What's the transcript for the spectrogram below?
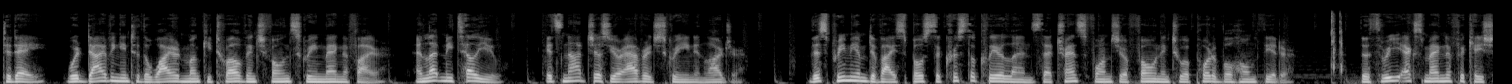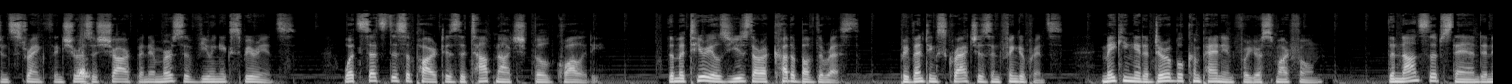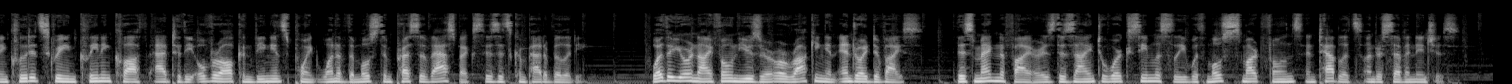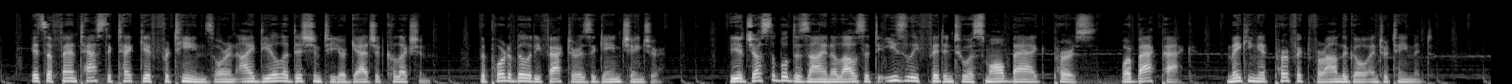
Today, we're diving into the WiredMonkey 12 inch phone screen magnifier, and let me tell you, it's not just your average screen enlarger. This premium device boasts a crystal clear lens that transforms your phone into a portable home theater. The 3x magnification strength ensures a sharp and immersive viewing experience. What sets this apart is the top notch build quality. The materials used are a cut above the rest, preventing scratches and fingerprints, making it a durable companion for your smartphone. The non-slip stand and included screen cleaning cloth add to the overall convenience point. One of the most impressive aspects is its compatibility. Whether you're an iPhone user or rocking an Android device, this magnifier is designed to work seamlessly with most smartphones and tablets under 7 inches. It's a fantastic tech gift for teens or an ideal addition to your gadget collection. The portability factor is a game changer. The adjustable design allows it to easily fit into a small bag, purse, or backpack, making it perfect for on the go entertainment.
